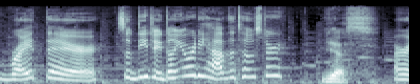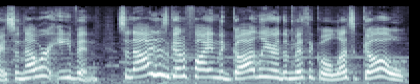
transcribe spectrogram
right there. So DJ, don't you already have the toaster? Yes. All right, so now we're even. So now I just gotta find the godly or the mythical. Let's go.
